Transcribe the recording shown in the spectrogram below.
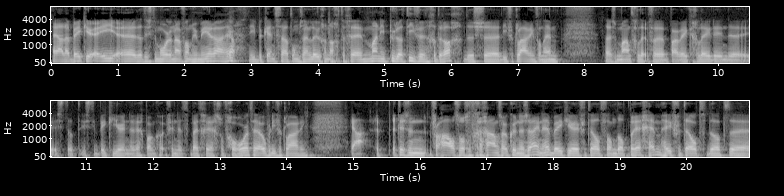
Ja, nou, Bekir E, uh, dat is de moordenaar van Humera. Hè, Die bekend staat om zijn leugenachtige en manipulatieve gedrag. Dus uh, die verklaring van hem... Dat is een, maand geleden, een paar weken geleden in de, is, dat, is die Bekir in de rechtbank vindt het bij het gerechtshof gehoord hè, over die verklaring. Ja, het, het, is een verhaal zoals het gegaan zou kunnen zijn. Hè. Bekir heeft verteld van dat Brecht hem heeft verteld dat, uh,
